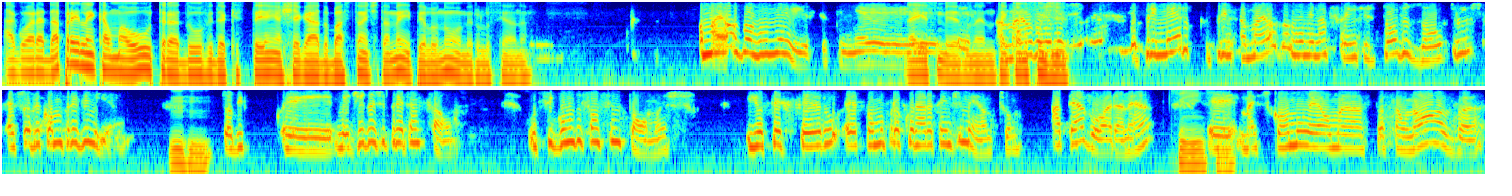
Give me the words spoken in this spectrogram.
Agora, dá para elencar uma outra dúvida que tenha chegado bastante também pelo número, Luciana? O maior volume é esse, assim. É, é esse mesmo, é, né? Não tem como fugir. Volume, o primeiro, o maior volume na frente de todos os outros é sobre como prevenir. Uhum. Sobre é, medidas de prevenção. O segundo são sintomas. E o terceiro é como procurar atendimento até agora, né? Sim, sim. É, mas como é uma situação nova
